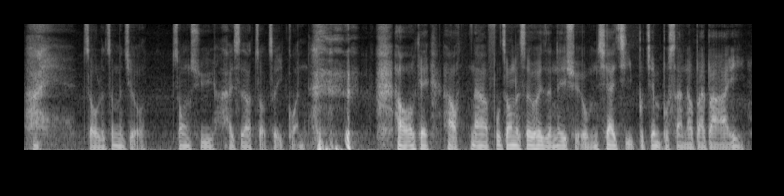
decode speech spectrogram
唉，走了这么久，终须还是要走这一关。好，OK，好，那服装的社会人类学，我们下一集不见不散了，拜拜。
